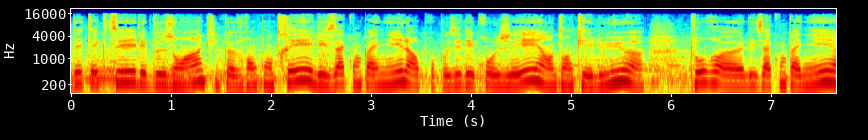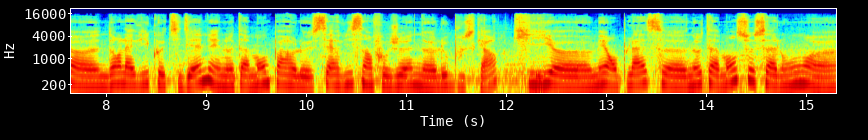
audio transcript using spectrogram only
détecter les besoins qu'ils peuvent rencontrer et les accompagner, leur proposer des projets en tant qu'élu pour les accompagner dans la vie quotidienne et notamment par le service Info Jeune Le Bousca qui euh, met en place euh, notamment ce salon euh,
